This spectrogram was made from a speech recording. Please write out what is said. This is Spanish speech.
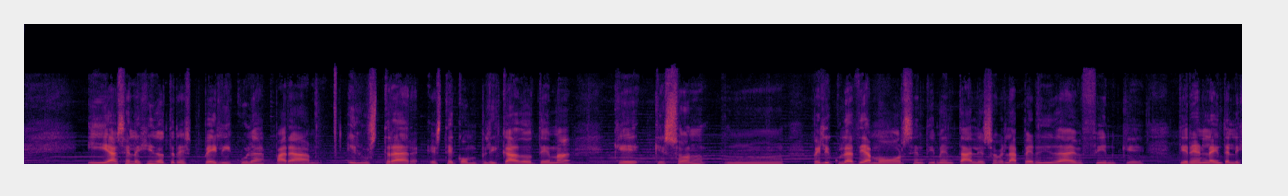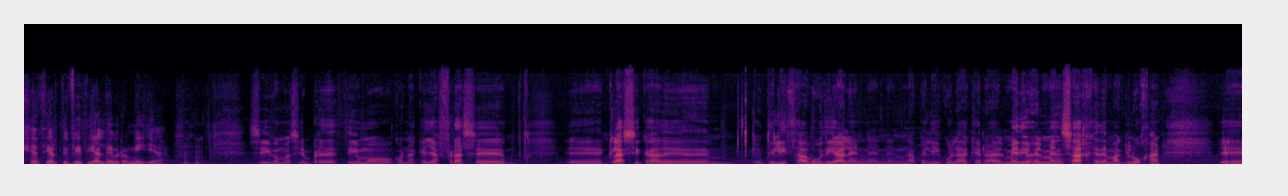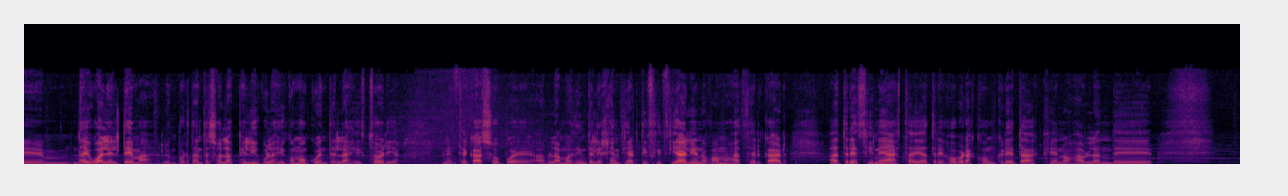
Y has elegido tres películas para ilustrar este complicado tema, que, son mmm, películas de amor, sentimentales, sobre la pérdida, en fin, que tienen la inteligencia artificial de bromilla. Sí, como siempre decimos, con aquella frase eh, clásica de, que utiliza Woody Allen en, una película, que era el medio es el mensaje de McLuhan, eh, da igual el tema, lo importante son las películas y cómo cuenten las historias. En este caso, pues hablamos de inteligencia artificial y nos vamos a acercar a tres cineastas y a tres obras concretas que nos hablan de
